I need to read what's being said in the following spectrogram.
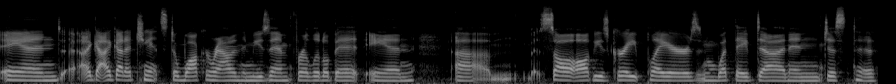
and I got, I got, a chance to walk around in the museum for a little bit and um, saw all these great players and what they've done, and just to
